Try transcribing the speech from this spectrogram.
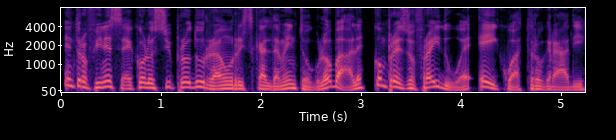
entro fine secolo si produrrà un riscaldamento globale compreso fra i 2 e i 4 gradi.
